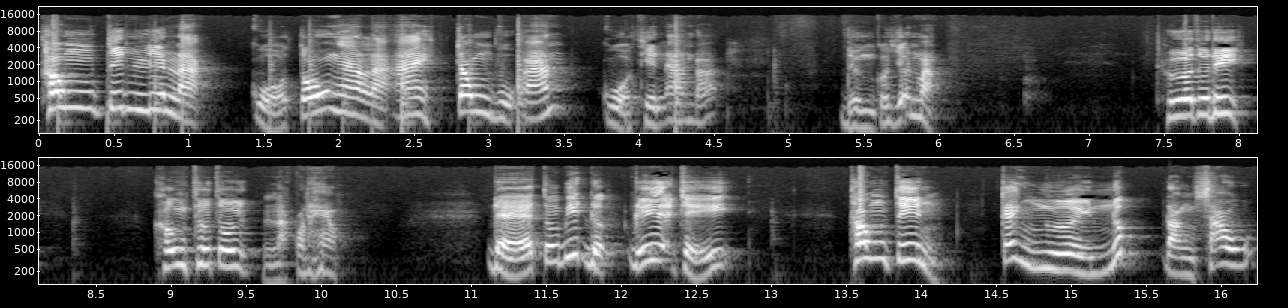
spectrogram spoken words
thông tin liên lạc của Tố Nga là ai trong vụ án của Thiền An đó. Đừng có giỡn mặt. Thưa tôi đi. Không thưa tôi là con heo. Để tôi biết được địa chỉ, thông tin cái người núp đằng sau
